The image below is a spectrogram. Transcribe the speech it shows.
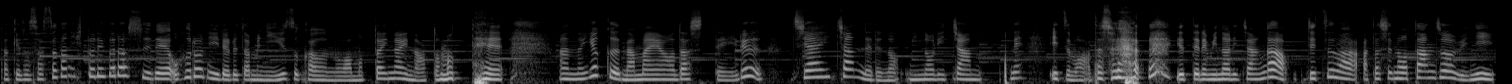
だけどさすがに1人暮らしでお風呂に入れるために柚子買うのはもったいないなと思って。あのよく名前を出している「ちあいチャンネル」のみのりちゃんね。いつも私が 言ってるみのりちゃんが実は私のお誕生日に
